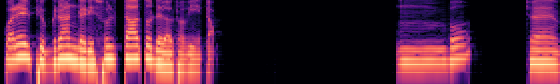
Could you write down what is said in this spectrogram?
Qual è il più grande risultato della tua vita? Mm, boh, cioè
